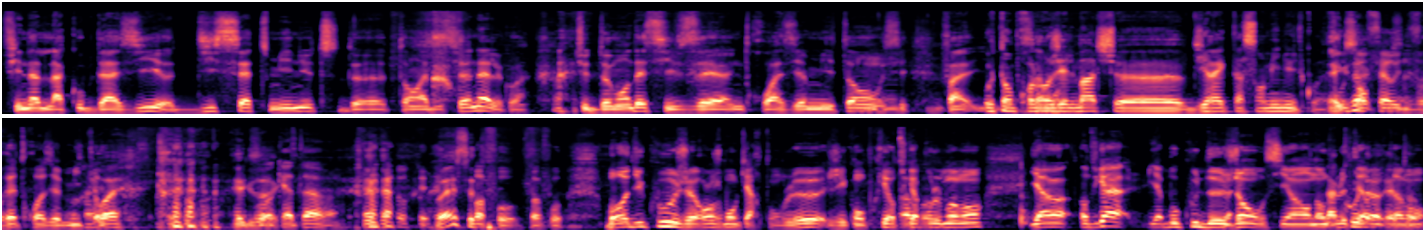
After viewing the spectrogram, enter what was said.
finale de la Coupe d'Asie, euh, 17 minutes de temps additionnel. Quoi. tu te demandais s'il faisait une troisième mi-temps ou si. Enfin, Autant ça prolonger le match euh, direct à 100 minutes. Quoi. Exact. Autant faire une vraie troisième mi-temps. Ouais, Au exact. Qatar. Ouais, c'est Pas faux, pas faux. Bon, du coup, je range mon carton bleu. J'ai compris. En tout cas, Bravo. pour le moment, il y a, en tout cas, il y a beaucoup de gens aussi hein, en La Angleterre notamment.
